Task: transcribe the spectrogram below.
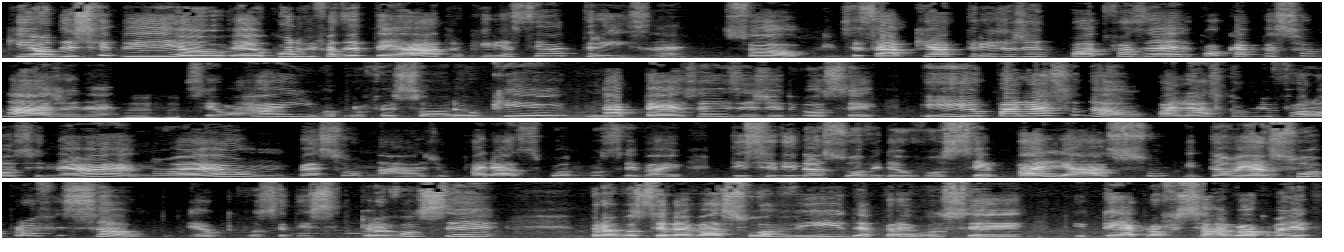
que eu decidi. Eu, eu quando vim fazer teatro, eu queria ser atriz, né? Só. Você sabe que atriz a gente pode fazer qualquer personagem, né? Uhum. Ser uma rainha, uma professora, o que na peça é exigido de você. E o palhaço não. O palhaço, como ele falou assim, né? Não é um personagem. O palhaço, quando você vai decidir na sua vida, eu vou ser palhaço, então é a sua profissão. É o que você decide para você, para você levar a sua vida, para você ter a profissão, igual como a gente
